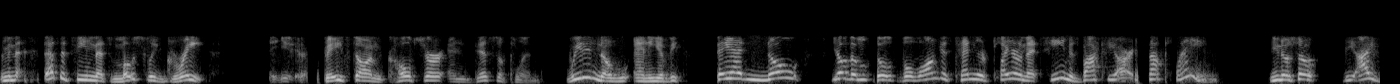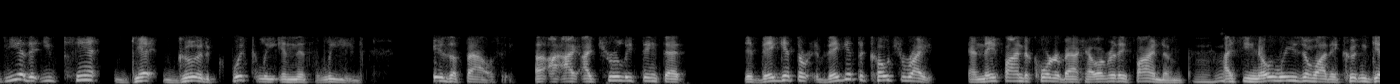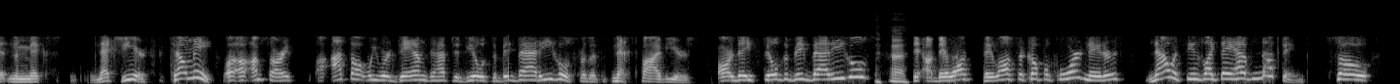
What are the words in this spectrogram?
I mean, that's a team that's mostly great eh, based on culture and discipline. We didn't know who any of these. They had no. Yo, the the, the longest tenured player on that team is Bakhtiari. He's not playing. You know, so the idea that you can't get good quickly in this league is a fallacy. I, I, I truly think that if they get the if they get the coach right and they find a quarterback, however they find him, Mm-hmm. I see no reason why they couldn't get in the mix next year. Tell me, well, uh, I'm sorry, I thought we were damned to have to deal with the big bad Eagles for the next five years. Are they still the big bad Eagles? they, uh, they lost they lost a couple coordinators. Now it seems like they have nothing. So,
